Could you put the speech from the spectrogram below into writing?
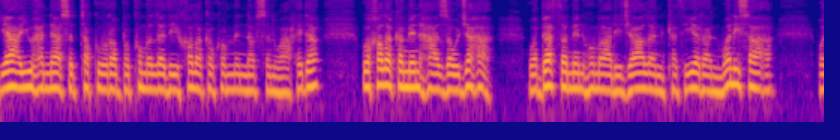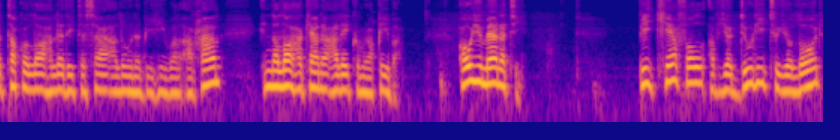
يا أيها الناس اتقوا ربكم الذي خلقكم من نفس واحدة وخلق منها زوجها وبث منهما رجالا كثيرا ونساء واتقوا الله الذي تساءلون به والأرحام إن الله كان عليكم رقيبا O humanity, be careful of your duty to your Lord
